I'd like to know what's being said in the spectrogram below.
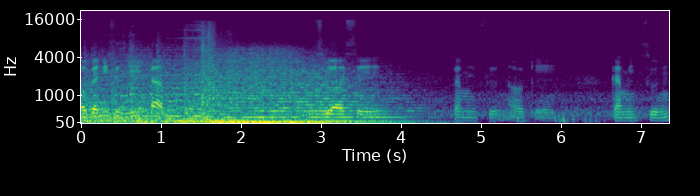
organisasi hitam. Sri Asti. Coming soon. Okay. Coming soon.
